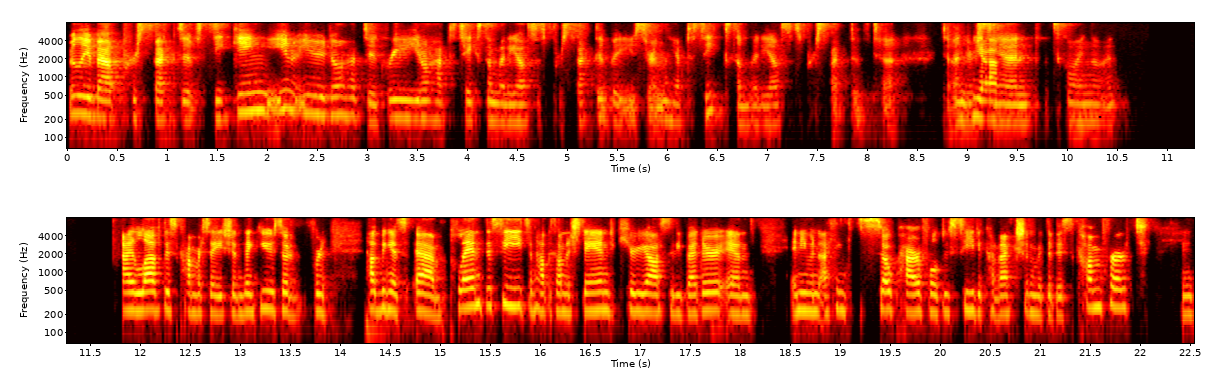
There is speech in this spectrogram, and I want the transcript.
really about perspective seeking. You know, you don't have to agree. You don't have to take somebody else's perspective, but you certainly have to seek somebody else's perspective to to understand yeah. what's going on. I love this conversation. Thank you sort of for helping us um, plant the seeds and help us understand curiosity better. And and even I think it's so powerful to see the connection with the discomfort and,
